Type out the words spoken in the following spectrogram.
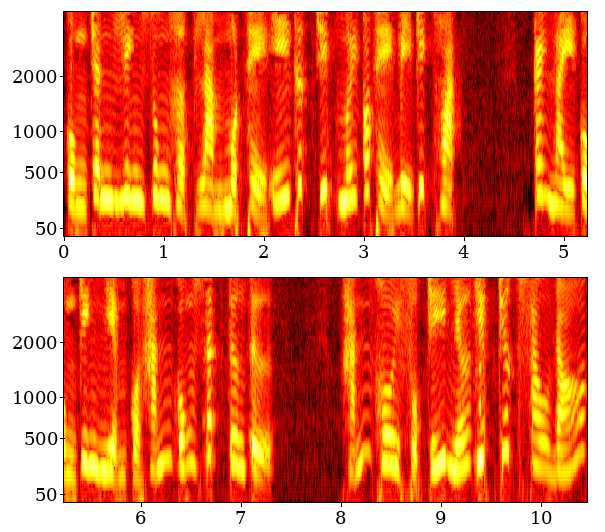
Cùng chân linh dung hợp làm một thể ý thức chip mới có thể bị kích hoạt. Cái này cùng kinh nghiệm của hắn cũng rất tương tự. Hắn khôi phục trí nhớ kiếp trước sau đó.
